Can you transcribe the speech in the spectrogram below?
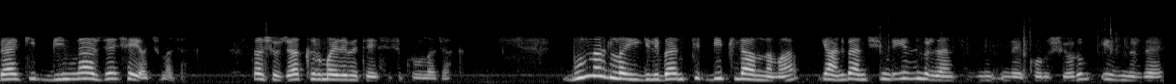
belki binlerce şey açılacak. Taş ocağı, kırma eleme tesisi kurulacak. Bunlarla ilgili ben bir planlama, yani ben şimdi İzmir'den sizinle konuşuyorum. İzmir'de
